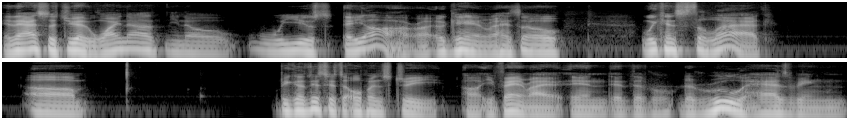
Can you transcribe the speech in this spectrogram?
And then I suggest why not you know we use AR right again, right? So we can select. Um, because this is an open street uh, event, right? And the the, rule has been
